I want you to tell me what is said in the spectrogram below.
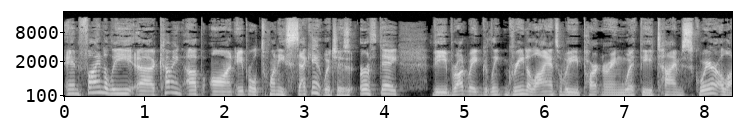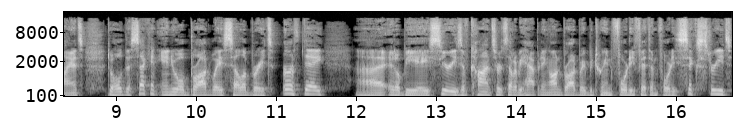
And finally, uh, coming up on April 22nd, which is Earth Day, the Broadway Green Alliance will be partnering with the Times Square Alliance to hold the second annual Broadway Celebrates Earth Day. Uh, it'll be a series of concerts that'll be happening on Broadway between 45th and 46th Streets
